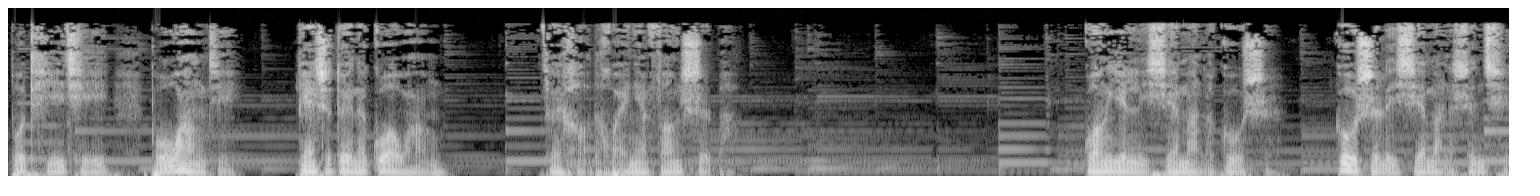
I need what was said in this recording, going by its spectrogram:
不提起，不忘记，便是对那过往最好的怀念方式吧。光阴里写满了故事，故事里写满了深情。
